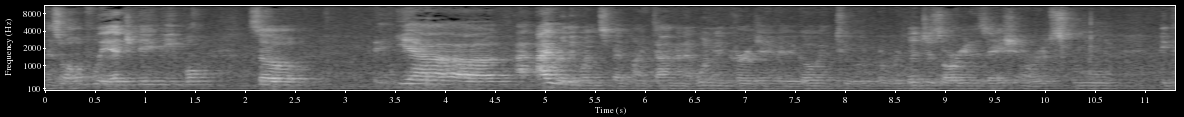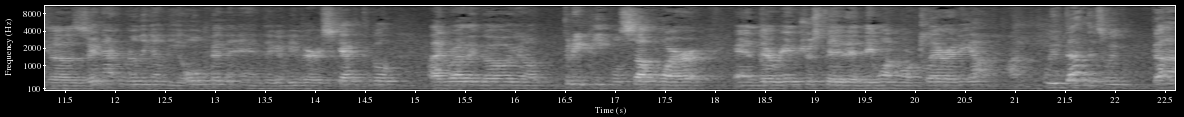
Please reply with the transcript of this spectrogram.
And so hopefully educate people. So, yeah, uh, I, I really wouldn't spend my time and I wouldn't encourage anybody to go into a religious organization or a school because they're not really going to be open and they're going to be very skeptical. I'd rather go, you know, three people somewhere and they're interested and they want more clarity. Uh, We've done this. We've gone,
